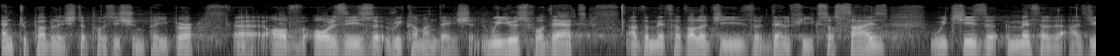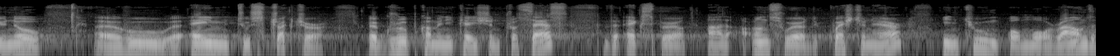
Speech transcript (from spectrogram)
and to publish the position paper uh, of all these uh, recommendations. We use for that uh, the methodology, the Delphi exercise, which is a method, as you know, uh, who aim to structure a group communication process. The expert answered the questionnaire in two or more rounds,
